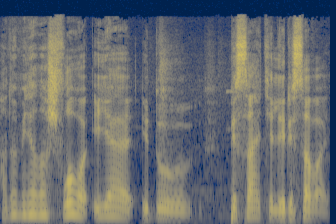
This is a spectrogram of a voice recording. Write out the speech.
оно меня нашло, и я иду писать или рисовать.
